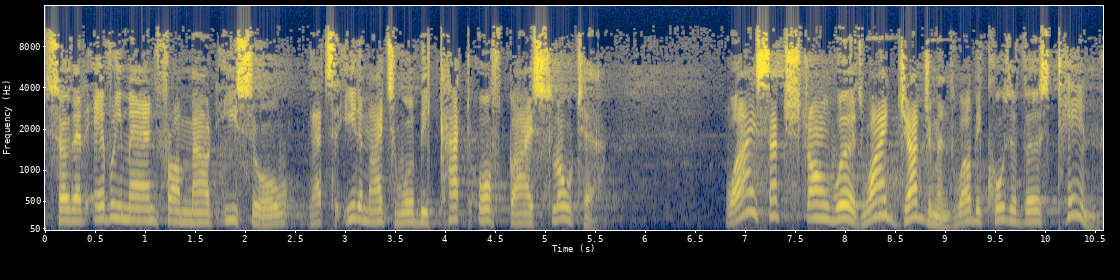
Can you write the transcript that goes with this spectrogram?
so that every man from Mount Esau, that's the Edomites, will be cut off by slaughter. Why such strong words? Why judgment? Well, because of verse 10.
